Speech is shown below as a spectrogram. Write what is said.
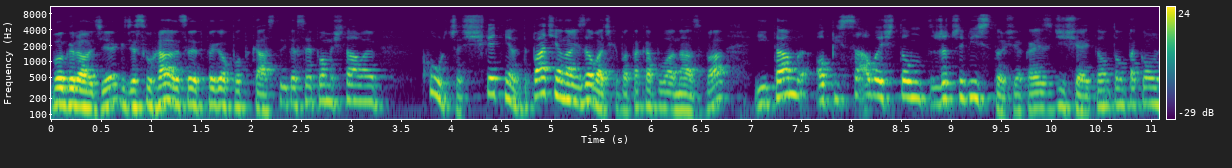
w ogrodzie, gdzie słuchałem sobie Twojego podcastu i tak sobie pomyślałem, kurczę, świetnie dbać i analizować, chyba taka była nazwa. I tam opisałeś tą rzeczywistość, jaka jest dzisiaj, tą, tą taką,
